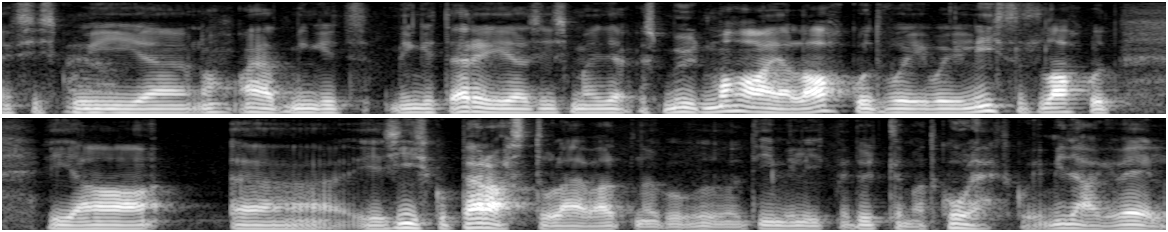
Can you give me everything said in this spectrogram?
ehk siis, kui äh, noh, ajad mingit, mingit äri ja siis ma ei tea, kas müüd maha ja lahkud või, või lihtsalt lahkud ja, Äh, ja siis, kui pärast tulevad nagu tiimiliikmed ütlema, et kuule, et kui midagi veel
